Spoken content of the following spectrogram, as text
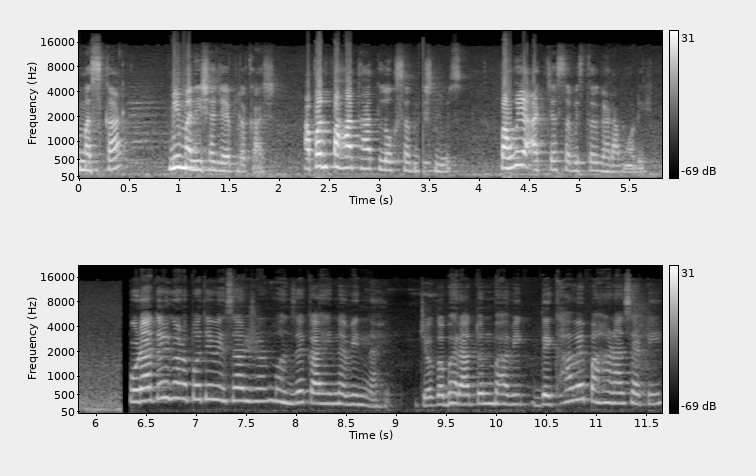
नमस्कार मी मनीषा जयप्रकाश. आपण पाहत आहात लोकसंदेश न्यूज. पाहूया आजच्या सविस्तर घडामोडी. पुण्यातील गणपती विसर्जन म्हणजे काही नवीन नाही. जगभरातून भाविक देखावे पाहण्यासाठी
